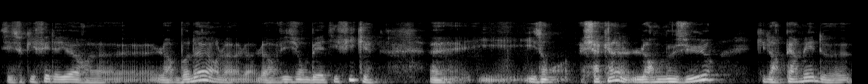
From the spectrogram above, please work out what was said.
C'est ce qui fait d'ailleurs euh, leur bonheur, leur, vision béatifique. Euh, ils ont chacun leur mesure qui leur permet de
